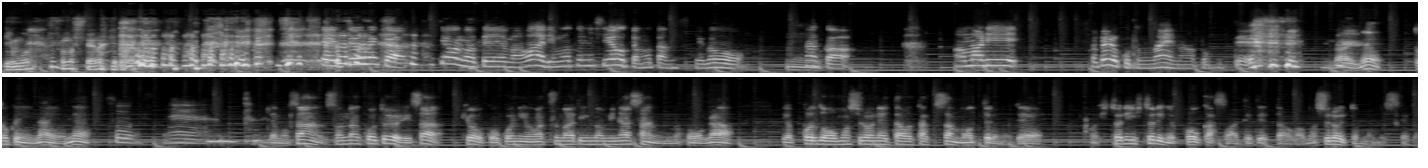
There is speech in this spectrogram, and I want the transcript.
リモートそんなしてない。いや、一応なんか、今日のテーマはリモートにしようって思ったんですけど、うんなんか、あんまり喋ることないなと思って。ないね。特にないよね。そうですね。でもさ、そんなことよりさ、今日ここにお集まりの皆さんの方が、よっぽど面白ネタをたくさん持ってるので、一人一人にフォーカスを当てていった方が面白いと思うんですけど。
